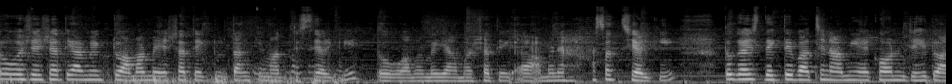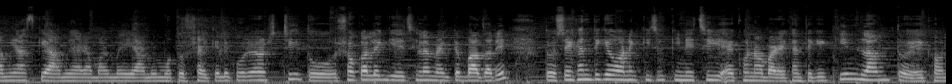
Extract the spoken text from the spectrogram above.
তো সেই সাথে আমি একটু, আমার মেয়ের সাথে একটু টাঙ্কি মারতেছি আর কি। তো আমার মেয়ে আমার সাথে মানে হাসাচ্ছে আর কি। তো গাইস দেখতে পাচ্ছেন আমি এখন, যেহেতু আমি আজকে, আমি আর আমার মেয়ে, আমি মোটর সাইকেলে করে আসছি। তো সকালে গিয়েছিলাম একটা বাজারে। তো সেখান থেকে অনেক কিছু কিনেছি, এখন আবার এখান থেকে কিনলাম। তো এখন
